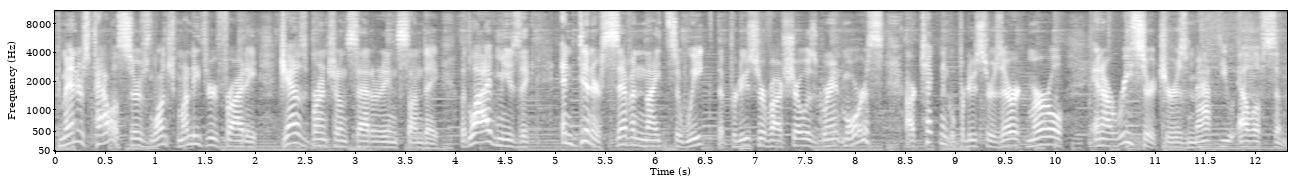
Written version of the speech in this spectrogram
Commander's Palace serves lunch Monday through Friday, jazz brunch on Saturday and Sunday, with live music and dinner seven nights a week. The producer of our show is Grant Morris, our technical producer is Eric Merle, and our researcher is Matthew Ellefson.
